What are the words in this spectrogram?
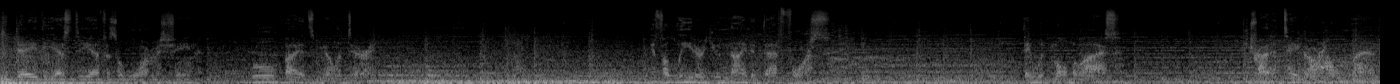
Today, the SDF is a war machine, ruled by its military. If a leader united that force, they would mobilize and try to take our homeland.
